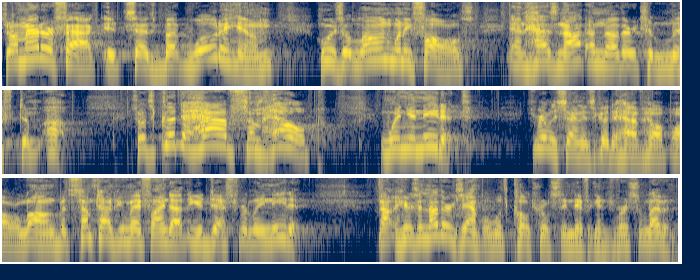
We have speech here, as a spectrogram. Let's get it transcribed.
So, a matter of fact, it says, But woe to him who is alone when he falls and has not another to lift him up. So, it's good to have some help when you need it. It's really saying it's good to have help all along, but sometimes you may find out that you desperately need it. Now, here's another example with cultural significance, verse 11.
